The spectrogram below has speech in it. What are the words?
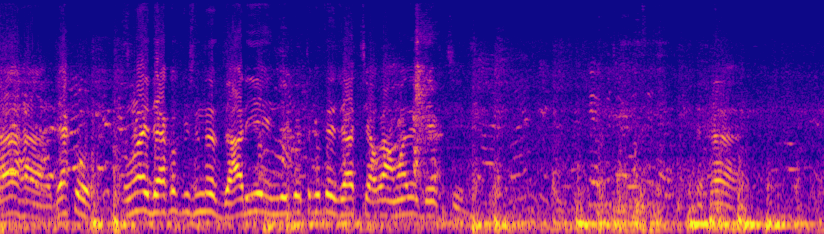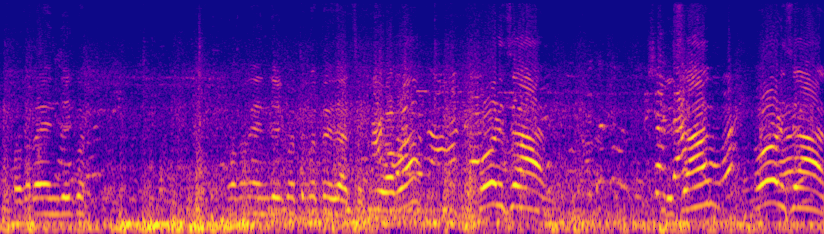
হ্যাঁ হ্যাঁ দেখো তোমরাই দেখো কি সুন্দর দাঁড়িয়ে এনজয় করতে করতে যাচ্ছে আবার আমাদের দেখছে। হ্যাঁ কতটা এনজয় করতে কতটা এনজয় করতে করতে যাচ্ছে। কি বাবা? ও রিসান ও রিসান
